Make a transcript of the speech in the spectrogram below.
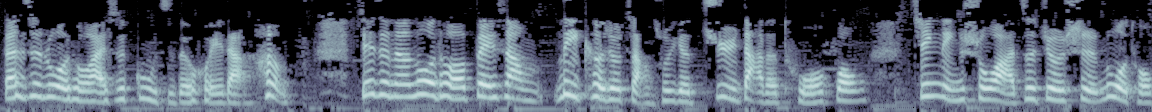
但是骆驼还是固执的回答 hump。接着呢，骆驼背上立刻就长出一个巨大的驼峰。精灵说啊，这就是骆驼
